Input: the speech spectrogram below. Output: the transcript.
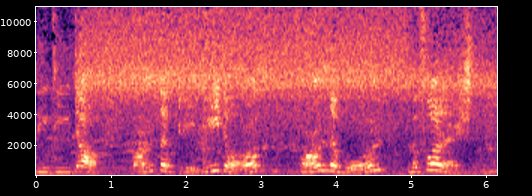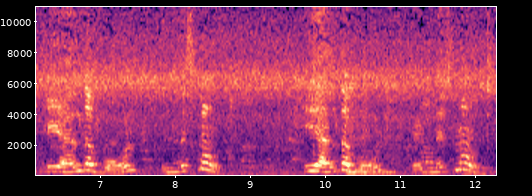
Greedy Dog. Once a greedy dog found the bone in the forest. He held the bone in his mouth. He held the bone in his mouth.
